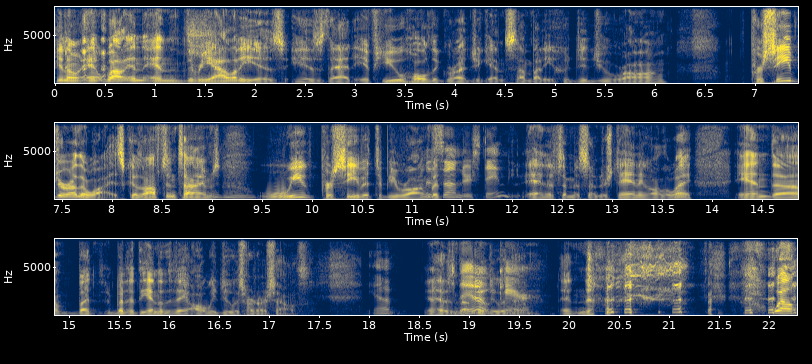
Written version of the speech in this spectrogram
You know, and well, and and the reality is is that if you hold a grudge against somebody who did you wrong, perceived or otherwise, because oftentimes we perceive it to be wrong, but Misunderstanding. and it's a misunderstanding all the way. And uh, but but at the end of the day, all we do is hurt ourselves. Yep. It has nothing to do with them. Well,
